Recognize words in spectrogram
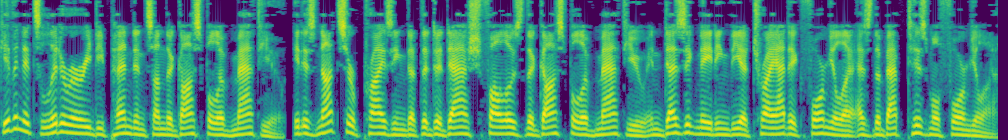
Given its literary dependence on the Gospel of Matthew, it is not surprising that the Didache follows the Gospel of Matthew in designating the atriadic formula as the baptismal formula.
